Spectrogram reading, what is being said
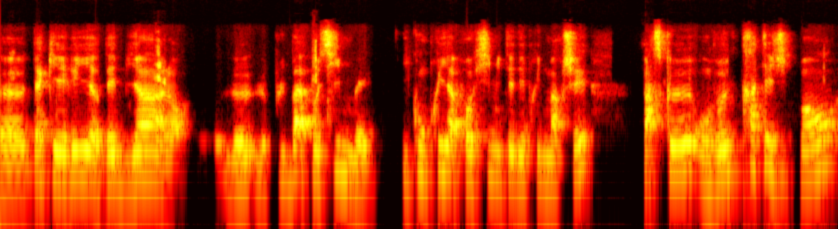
euh, d'acquérir des biens, alors le, plus bas possible, mais y compris à proximité des prix de marché, parce qu'on veut stratégiquement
